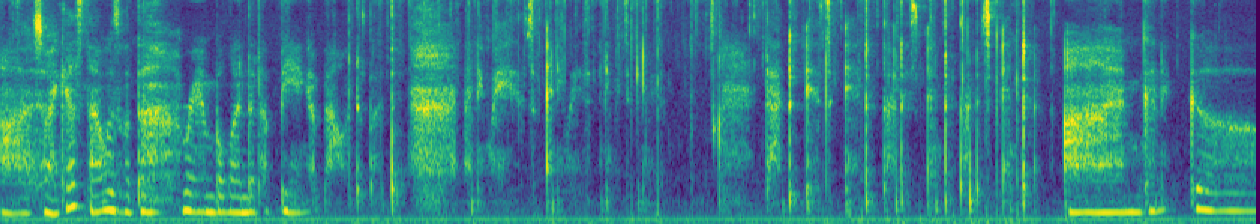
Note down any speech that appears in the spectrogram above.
Uh, so I guess that was what the ramble ended up being about. I'm gonna go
